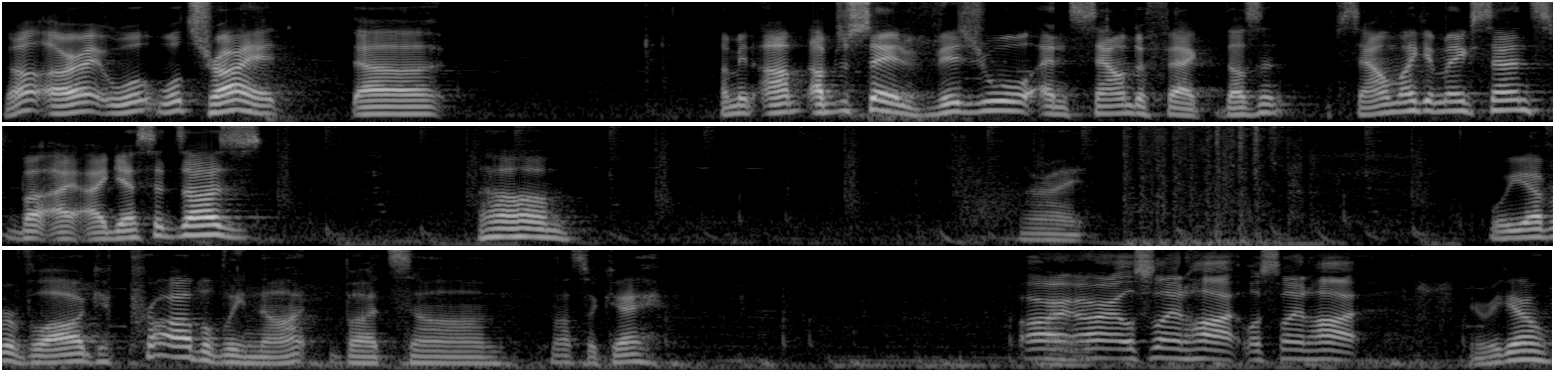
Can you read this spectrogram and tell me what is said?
Well, all right, we'll we'll try it. Uh, I mean, I'm I'm just saying, visual and sound effect doesn't sound like it makes sense, but I I guess it does. Um. All right. Will you ever vlog? Probably not, but um, that's okay. All right, all right. Let's land hot. Let's land hot. Here we go.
